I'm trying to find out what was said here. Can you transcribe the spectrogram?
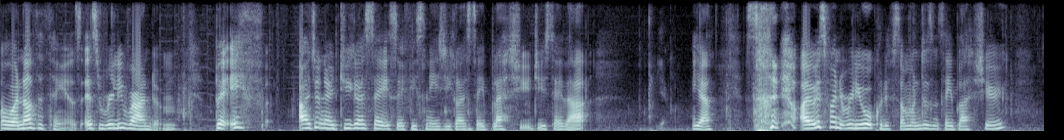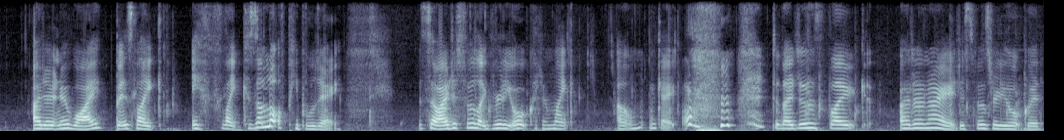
Oh, another thing is, it's really random. But if I don't know, do you guys say so? If you sneeze, you guys say "bless you." Do you say that? Yeah. Yeah. So I always find it really awkward if someone doesn't say bless you. I don't know why, but it's like if like because a lot of people do. So I just feel like really awkward. I'm like, oh, okay. Did I just like I don't know. It just feels really awkward.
